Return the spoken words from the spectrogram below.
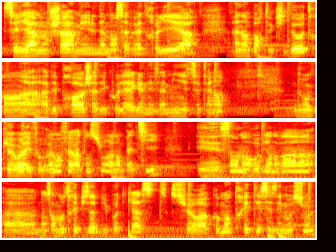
c'est lié à mon chat, mais évidemment, ça peut être lié à, n'importe qui d'autre, hein, à, des proches, à des collègues, à des amis, etc. Donc euh, voilà, il faut vraiment faire attention à l'empathie. Et ça, on en reviendra euh, dans un autre épisode du podcast sur euh, comment traiter ses émotions.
